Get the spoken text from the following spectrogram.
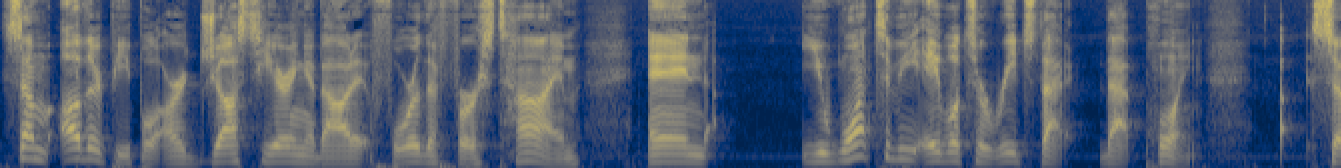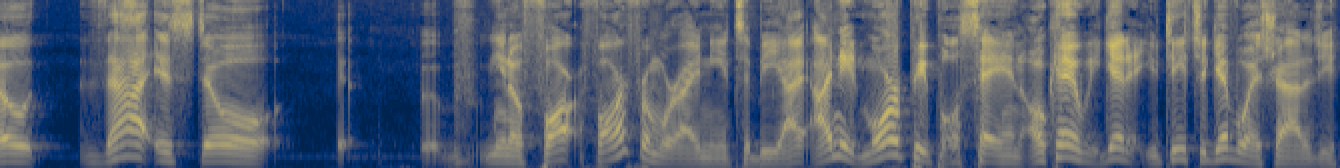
some other people are just hearing about it for the first time and you want to be able to reach that that point. So that is still you know, far far from where I need to be. I, I need more people saying, okay, we get it. You teach a giveaway strategy.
